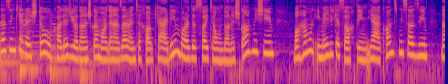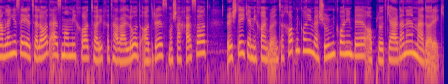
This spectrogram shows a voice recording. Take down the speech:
بعد از اینکه رشته و کالج یا دانشگاه مورد نظر رو انتخاب کردیم وارد سایت اون دانشگاه میشیم. با همون ایمیلی که ساختیم یه account می‌سازیم. معمولا یه سری اطلاعات از ما می‌خواد تاریخ تولد آدرس مشخصات رشته ای که می‌خوایم رو انتخاب می‌کنیم و شروع می‌کنیم به آپلود کردن مدارک.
